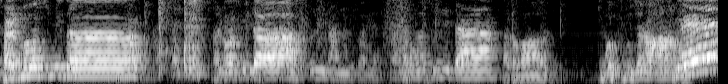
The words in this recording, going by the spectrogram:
잘 먹었습니다. 잘 먹었습니다. 소리 나는 거야. 잘 먹었습니다. 나가봐. 누가 부르잖아. 예?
